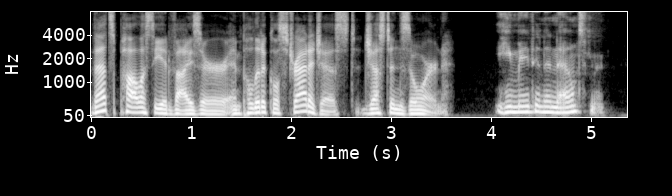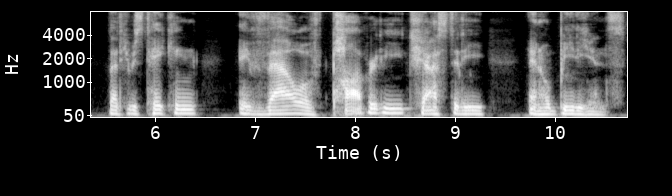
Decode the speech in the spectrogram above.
That's policy advisor and political strategist Justin Zorn. He made an announcement that he was taking a vow of poverty, chastity, and obedience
